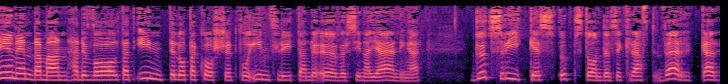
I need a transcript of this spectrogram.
En enda man hade valt att inte låta korset få inflytande över sina gärningar. Guds rikes uppståndelsekraft verkar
